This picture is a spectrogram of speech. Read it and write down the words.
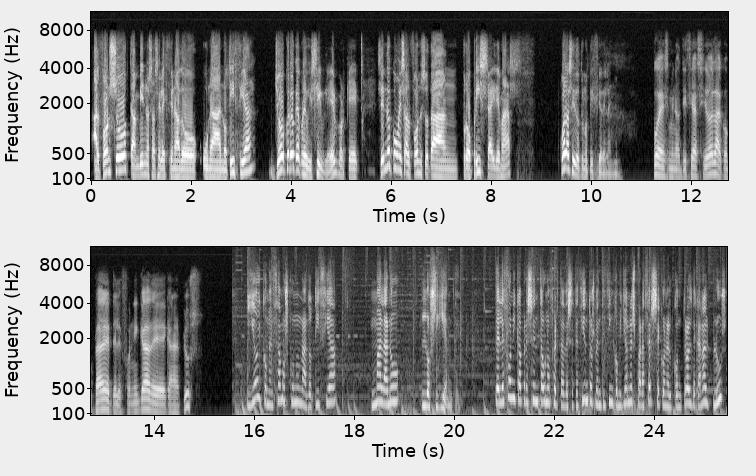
Alfonso también nos ha seleccionado una noticia, yo creo que previsible, ¿eh? porque siendo como es Alfonso tan proprisa y demás, ¿cuál ha sido tu noticia del año? Pues mi noticia ha sido la compra de Telefónica de Canal Plus. Y hoy comenzamos con una noticia mala no, lo siguiente. Telefónica presenta una oferta de 725 millones para hacerse con el control de Canal Plus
